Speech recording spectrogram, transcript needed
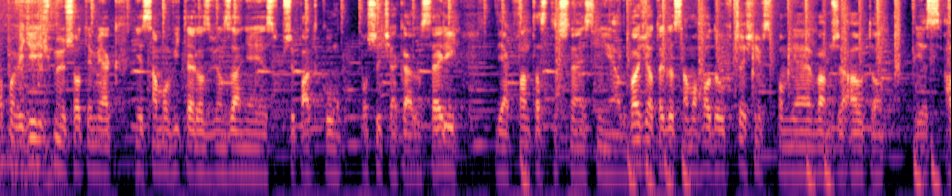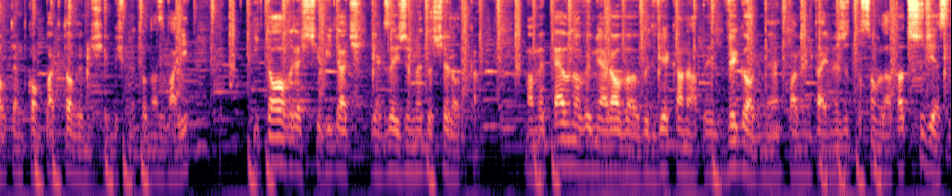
Opowiedzieliśmy już o tym, jak niesamowite rozwiązanie jest w przypadku poszycia karoserii, jak fantastyczna jest linia nadwozia tego samochodu. Wcześniej wspomniałem Wam, że auto jest autem kompaktowym, dzisiaj byśmy to nazwali. I to wreszcie widać, jak zajrzymy do środka. Mamy pełnowymiarowe obydwie kanapy, wygodne. Pamiętajmy, że to są lata 30.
